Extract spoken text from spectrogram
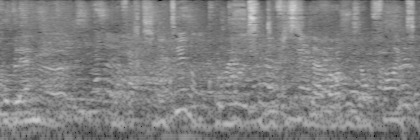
problèmes donc c'est difficile d'avoir des enfants, etc.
